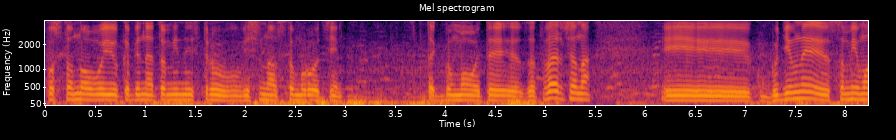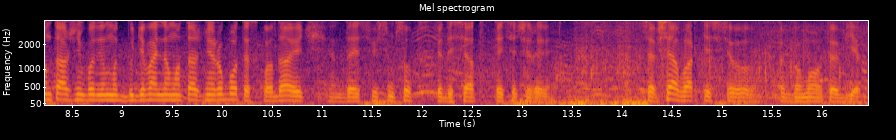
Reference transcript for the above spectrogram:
постановою Кабінету міністрів у 2018 році, так би мовити, затверджена. І будівни, самі монтажні будівельно-монтажні роботи складають десь 850 тисяч гривень. Це вся вартість, так би мовити, об'єкту.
